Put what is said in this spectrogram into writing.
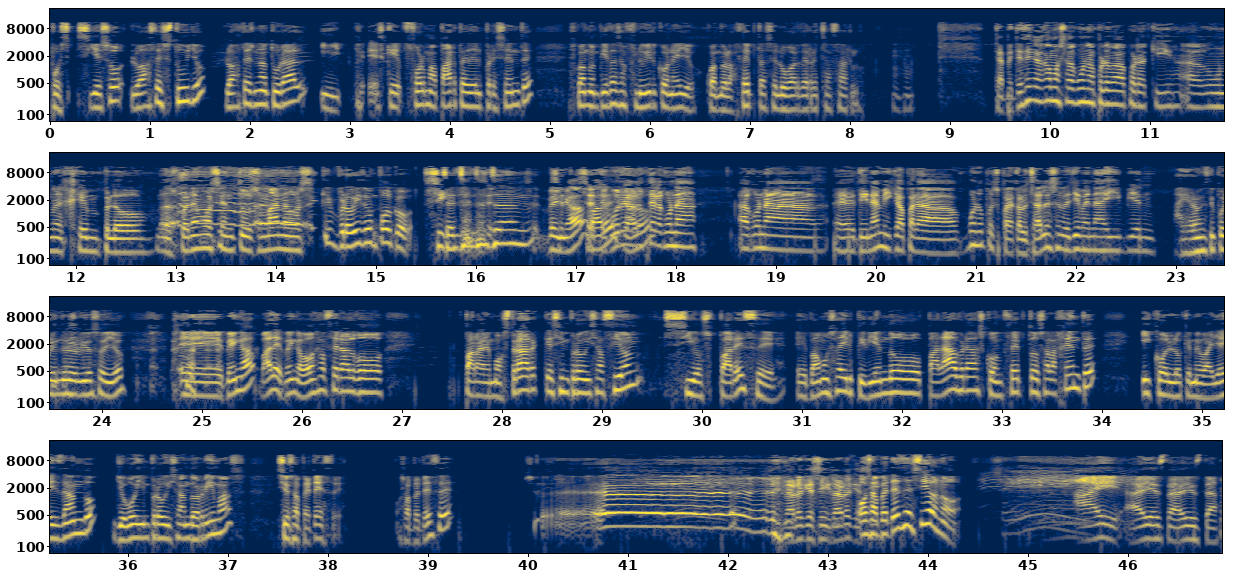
Pues si eso lo haces tuyo, lo haces natural y es que forma parte del presente, es cuando empiezas a fluir con ello, cuando lo aceptas en lugar de rechazarlo. ¿Te apetece que hagamos alguna prueba por aquí? ¿Algún ejemplo? ¿Nos ponemos en tus manos? Que un poco. Sí. Chan, chan, chan. ¿Se- Venga, ¿Se, se vale, te ocurre claro. hacer alguna, alguna eh, dinámica para, bueno, pues para que los chavales se lo lleven ahí bien? Ay, ahora me estoy poniendo nervioso yo. Eh, venga, vale, venga, vamos a hacer algo para demostrar que es improvisación. Si os parece, eh, vamos a ir pidiendo palabras, conceptos a la gente y con lo que me vayáis dando, yo voy improvisando rimas, si os apetece. ¿Os apetece? Sí. Claro que sí, claro que ¿Os sí. apetece sí o no? Sí. Ahí, ahí está, ahí está.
